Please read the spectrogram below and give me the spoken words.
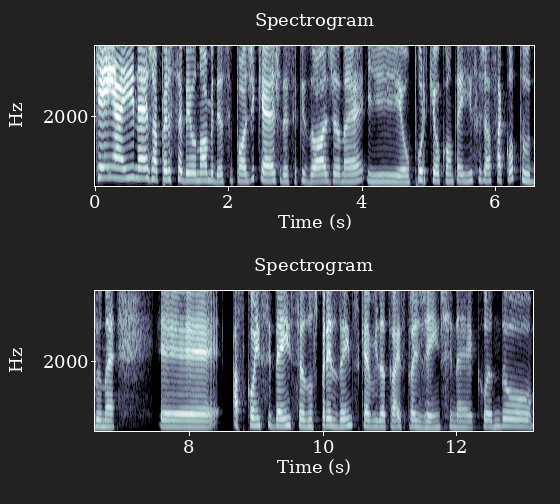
quem aí, né, já percebeu o nome desse podcast, desse episódio, né? E o porquê eu contei isso já sacou tudo, né? É, as coincidências, os presentes que a vida traz pra gente, né? Quando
